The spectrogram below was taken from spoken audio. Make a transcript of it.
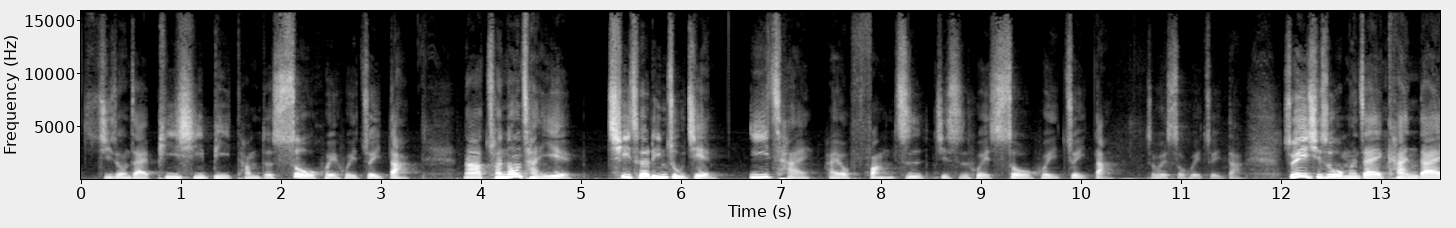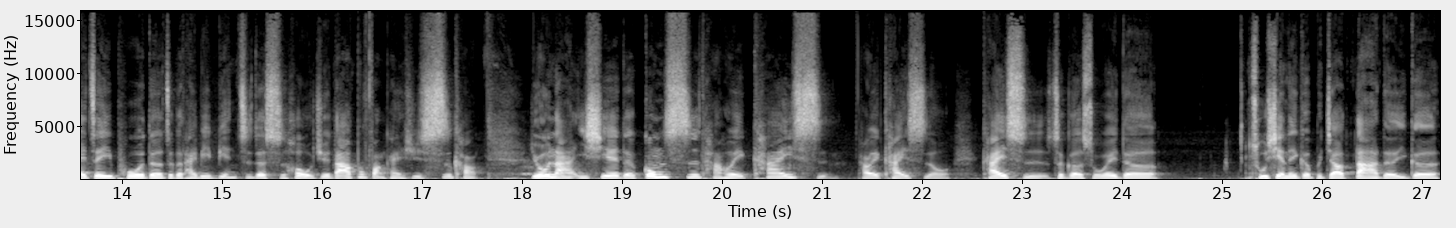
集中在 PCB，他们的受惠会最大。那传统产业，汽车零组件、医材还有纺织，其实会受惠最大。就会受惠最大，所以其实我们在看待这一波的这个台币贬值的时候，我觉得大家不妨可以去思考，有哪一些的公司它会开始，它会开始哦，开始这个所谓的出现了一个比较大的一个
